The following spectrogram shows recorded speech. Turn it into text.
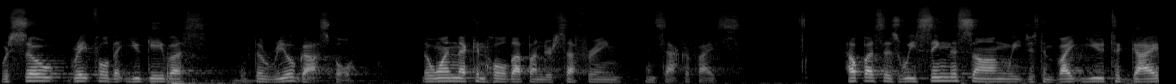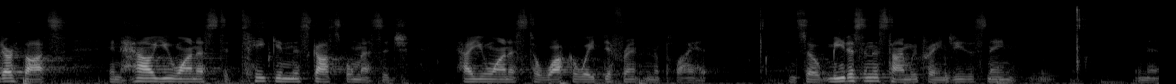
We're so grateful that you gave us the real gospel, the one that can hold up under suffering and sacrifice. Help us as we sing this song. We just invite you to guide our thoughts in how you want us to take in this gospel message, how you want us to walk away different and apply it. And so, meet us in this time, we pray in Jesus' name. Amen.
